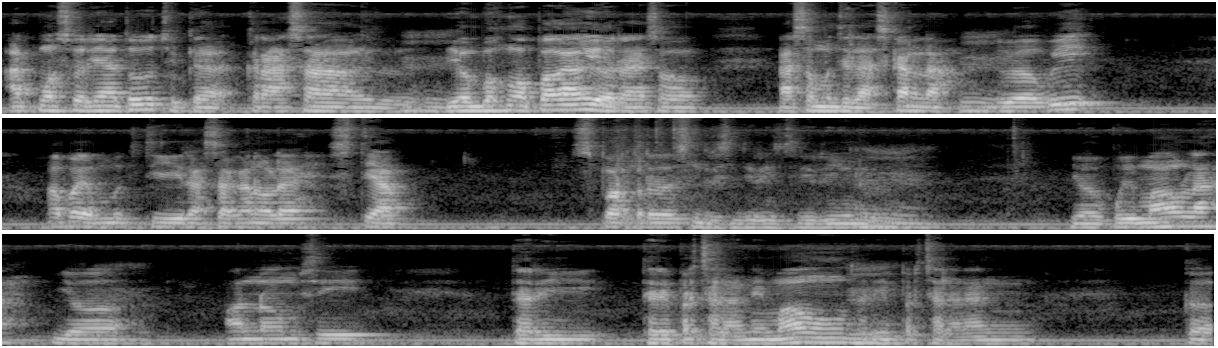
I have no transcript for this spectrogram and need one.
atmosfernya tuh juga kerasa gitu. Mm-mm. Ya mbah ngopo kan ya rasa rasa menjelaskan lah. Mm. Ya wi apa ya dirasakan oleh setiap supporter sendiri-sendiri sendiri. gitu. Hmm. ya kuwi mau lah ya ono mesti dari dari perjalanan mau dari Hmm. perjalanan ke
